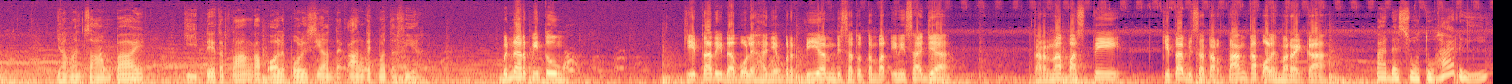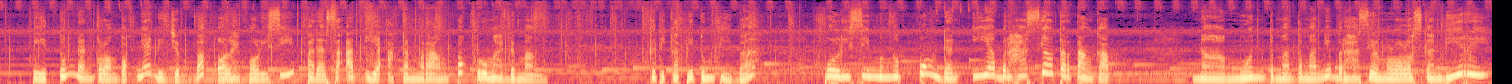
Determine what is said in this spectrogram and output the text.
Jangan sampai kita tertangkap oleh polisi antek-antek Batavia. Benar Pitung. Kita tidak boleh hanya berdiam di satu tempat ini saja. Karena pasti kita bisa tertangkap oleh mereka. Pada suatu hari, Pitung dan kelompoknya dijebak oleh polisi pada saat ia akan merampok rumah Demang. Ketika Pitung tiba, polisi mengepung dan ia berhasil tertangkap. Namun teman-temannya berhasil meloloskan diri.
